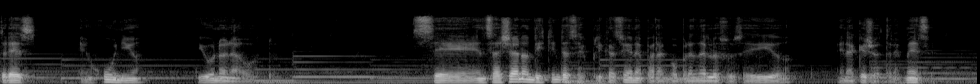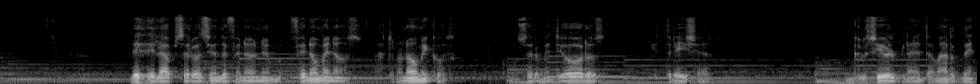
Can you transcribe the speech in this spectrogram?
tres en junio y uno en agosto. Se ensayaron distintas explicaciones para comprender lo sucedido en aquellos tres meses desde la observación de fenómenos astronómicos, como ser meteoros, estrellas, inclusive el planeta Marte,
